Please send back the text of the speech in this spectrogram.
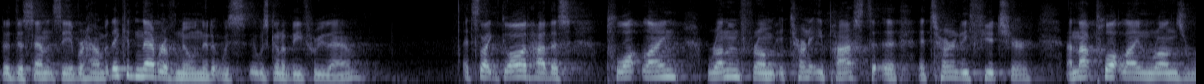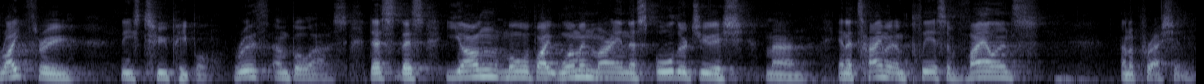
the descendants of Abraham, but they could never have known that it was, it was going to be through them. It's like God had this plot line running from eternity past to uh, eternity future. And that plot line runs right through these two people, Ruth and Boaz. This, this young Moabite woman marrying this older Jewish man in a time and place of violence and oppression.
